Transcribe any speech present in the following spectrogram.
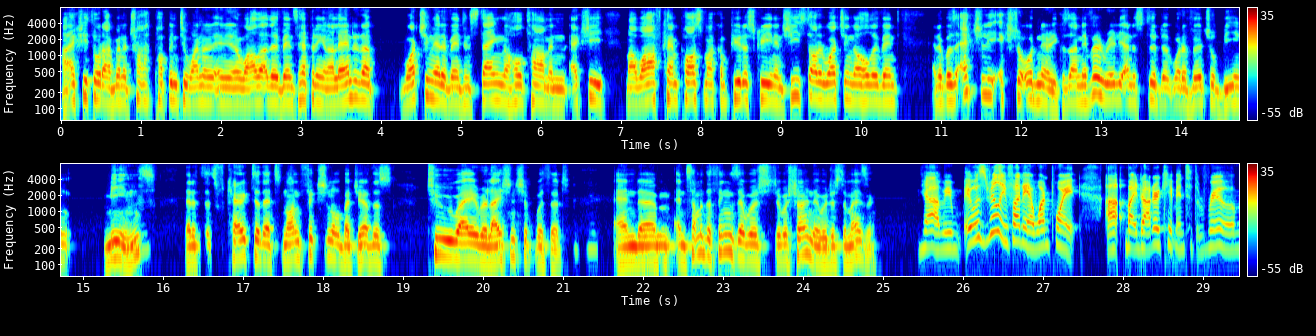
I actually thought I'm going to try pop into one, and you know, while the other events happening, and I landed up watching that event and staying the whole time. And actually, my wife came past my computer screen, and she started watching the whole event, and it was actually extraordinary because I never really understood what a virtual being means. Mm-hmm. That it's this character that's non-fictional, but you have this two-way relationship with it. Mm-hmm and um, and some of the things that were that were shown there were just amazing. Yeah, I mean, it was really funny. At one point, uh, my daughter came into the room,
